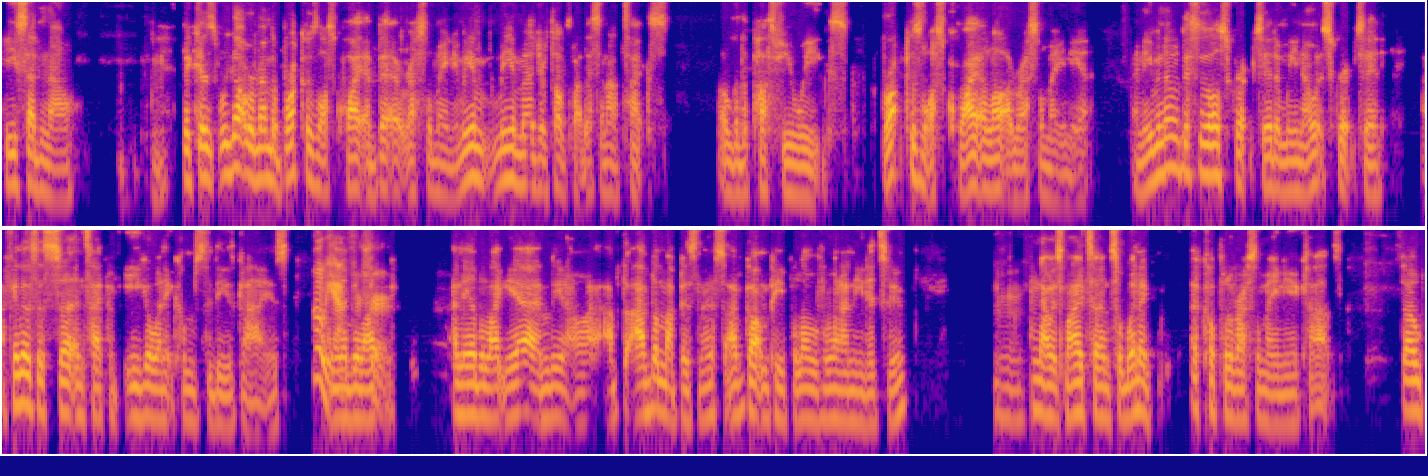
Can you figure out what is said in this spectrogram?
he said no Because we got to remember Brock has lost quite a bit at WrestleMania. Me and me and Merge have talked about this in our texts over the past few weeks. Brock has lost quite a lot at WrestleMania, and even though this is all scripted and we know it's scripted, I feel there's a certain type of ego when it comes to these guys. oh yeah, for like- sure. and he'll be like, "Yeah, and you know, I've I've done my business. I've gotten people over when I needed to. Mhm. Now it's my turn to win a, a couple of WrestleMania cards. So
